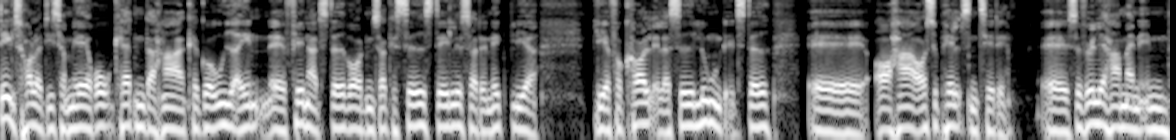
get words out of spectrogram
Dels holder de sig mere i ro. Katten, der har, kan gå ud og ind, øh, finder et sted, hvor den så kan sidde stille, så den ikke bliver bliver for kold eller sidde lunt et sted, øh, og har også pelsen til det. Øh, selvfølgelig har man en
